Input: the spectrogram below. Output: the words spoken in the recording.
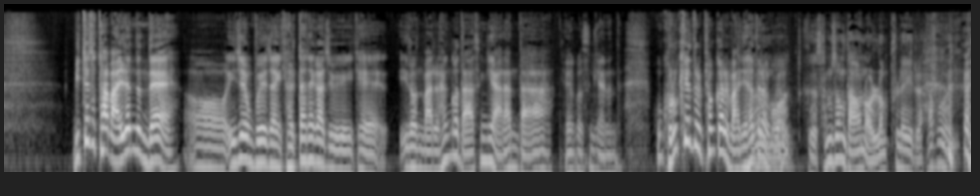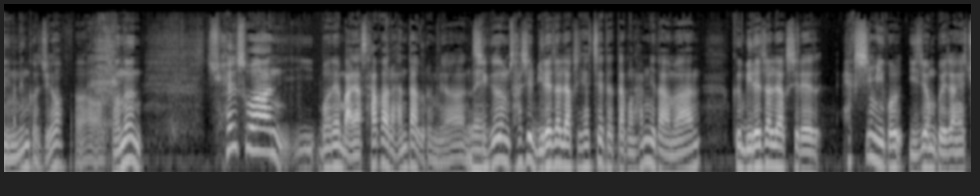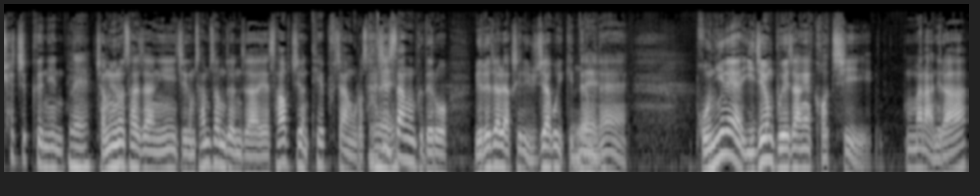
밑에서 다 말렸는데 어 이재용 부회장이 결단해가지고 이렇게 이런 말을 한 거다 승계 안 한다 그런 거 승계 안 한다 뭐 그렇게들 평가를 많이 하더라고요. 뭐 그 삼성다운 언론 플레이를 하고 있는 거죠. 어 저는 최소한 이번에 만약 사과를 한다 그러면 네. 지금 사실 미래전략실 해체됐다고는 합니다만 그 미래전략실의 핵심이고 이재용 부회장의 최측근인 네. 정윤호 사장이 지금 삼성전자의 사업지원 TF장으로 사실상은 네. 그대로 미래전략실을 유지하고 있기 네. 때문에 네. 본인의 이재용 부회장의 거치뿐만 아니라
